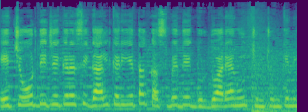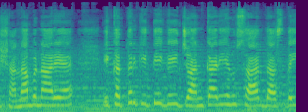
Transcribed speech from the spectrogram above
ਇਹ ਚੋਰ ਦੀ ਜੇਕਰ ਅਸੀਂ ਗੱਲ ਕਰੀਏ ਤਾਂ ਕਸਬੇ ਦੇ ਗੁਰਦੁਆਰਿਆਂ ਨੂੰ ਚੁਣ-ਚੁਣ ਕੇ ਨਿਸ਼ਾਨਾ ਬਣਾ ਰਿਹਾ ਹੈ। ਇਕੱਤਰ ਕੀਤੀ ਗਈ ਜਾਣਕਾਰੀ ਅਨੁਸਾਰ ਦੱਸ ਦਈ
